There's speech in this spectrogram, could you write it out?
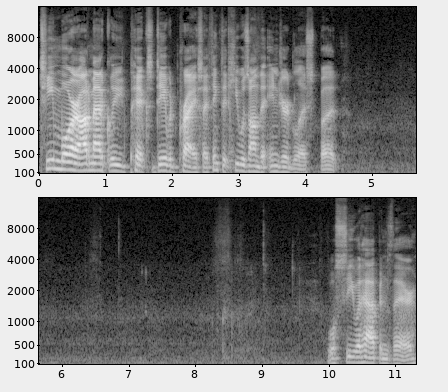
Team Moore automatically picks David Price. I think that he was on the injured list, but we'll see what happens there.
